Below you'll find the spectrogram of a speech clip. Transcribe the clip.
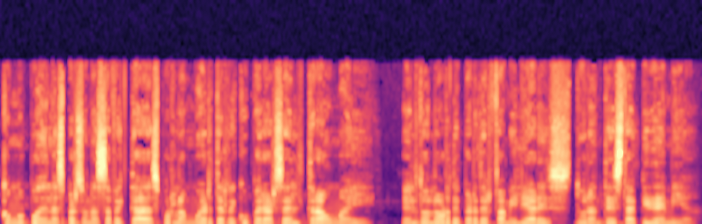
¿Cómo pueden las personas afectadas por la muerte recuperarse del trauma y el dolor de perder familiares durante esta epidemia?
